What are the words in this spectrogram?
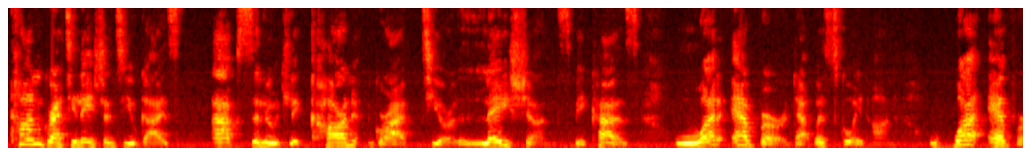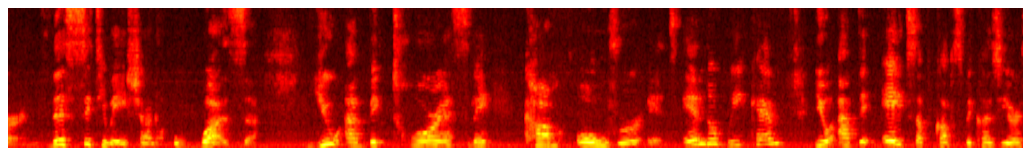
Congratulations, you guys. Absolutely, congratulations. Because whatever that was going on, whatever this situation was, you have victoriously come over it. In the weekend, you have the Eight of Cups because you're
